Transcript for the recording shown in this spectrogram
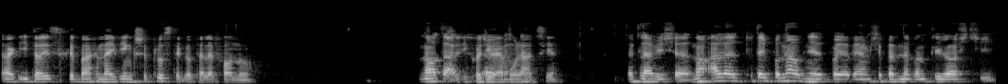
Tak, i to jest chyba największy plus tego telefonu. No tak. Jeżeli chodzi o emulację te klawisze. No ale tutaj ponownie pojawiają się pewne wątpliwości,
